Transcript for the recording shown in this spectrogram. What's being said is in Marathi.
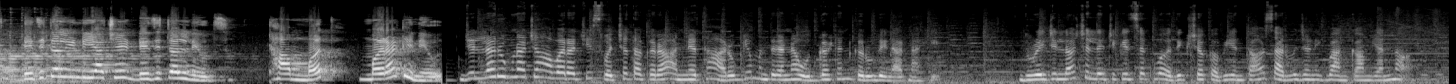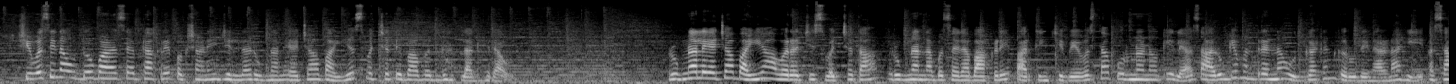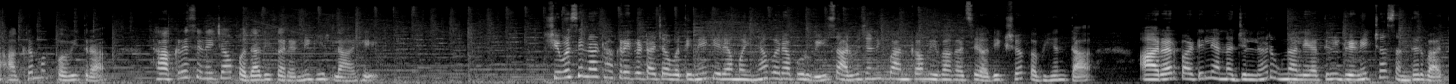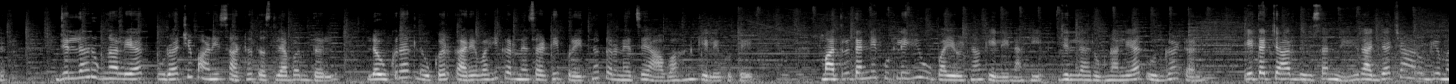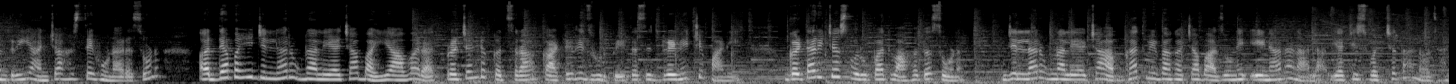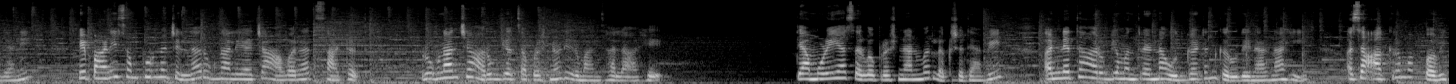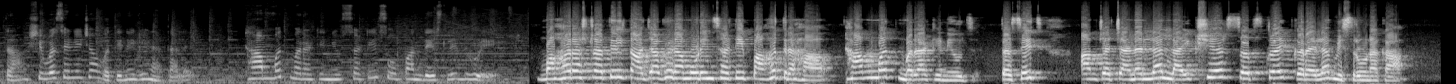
डिजिटल इंडियाचे डिजिटल न्यूज. ठाम मत मराठी न्यूज. जिल्हा रुग्णाच्या आवाराची स्वच्छता करा अन्यथा आरोग्य मंत्र्यांना उद्घाटन करू देणार नाही. धुळे जिल्हा शल्यचिकित्सक व अधीक्षक अभियंता सार्वजनिक बांधकाम यांना शिवसेना उद्धव बाळासाहेब ठाकरे पक्षाने जिल्हा रुग्णालयाच्या बाह्य स्वच्छतेबाबत घातला घेराव. रुग्णालयाच्या बाह्य आवाराची स्वच्छता रुग्णांना बसायला बाकडे पार्किंगची व्यवस्था पूर्ण न केल्यास आरोग्यमंत्र्यांना उद्घाटन करू देणार नाही असा आक्रमक पवित्रा ठाकरे सेनेच्या पदाधिकाऱ्यांनी घेतला आहे. शिवसेना ठाकरे गटाच्या वतीने गेल्या महिनाभरापूर्वी सार्वजनिक बांधकाम विभागाचे अधीक्षक अभियंता आर आर पाटील यांना जिल्हा रुग्णालयातील ड्रेनेजच्या संदर्भात जिल्हा रुग्णालयात पुराचे पाणी साठत असल्याबद्दल लवकरात लवकर कार्यवाही करण्यासाठी प्रयत्न करण्याचे आवाहन केले होते. मात्र त्यांनी कुठलीही उपाययोजना केली नाही. जिल्हा रुग्णालयात उद्घाटन येत्या चार दिवसांनी राज्याच्या आरोग्यमंत्री यांच्या हस्ते होणार असून अद्यापही जिल्हा रुग्णालयाच्या बाह्य आवारात प्रचंड कचरा काटेरी झुडपे तसेच ड्रेनेजचे पाणी गटारीच्या स्वरूपात वाहत असून जिल्हा रुग्णालयाच्या अपघात विभागाच्या बाजूने येणारा नाला याची स्वच्छता न झाल्याने हे पाणी संपूर्ण जिल्हा रुग्णालयाच्या आवारात साठत रुग्णांच्या आरोग्याचा प्रश्न निर्माण झाला आहे. त्यामुळे या सर्व प्रश्नांवर लक्ष द्यावे अन्यथा आरोग्यमंत्र्यांना उद्घाटन करू देणार नाही असा आक्रमक पवित्रा शिवसेनेच्या वतीने घेण्यात आलाय. ठाम मत मराठी न्यूजसाठी सोपान देसले धुळे. महाराष्ट्रातील ताज्या घडामोडींसाठी पाहत रहा ठाम मत मराठी न्यूज. तसेच आमच्या चॅनलला लाईक शेअर सबस्क्राईब करायला विसरू नका.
